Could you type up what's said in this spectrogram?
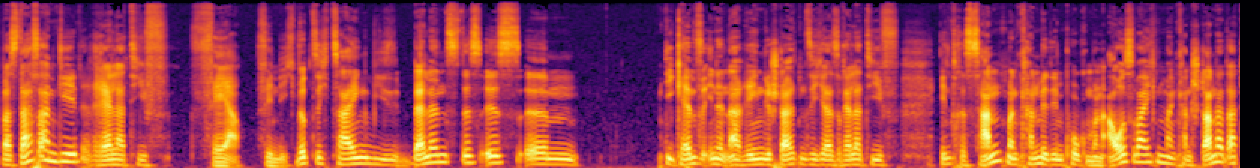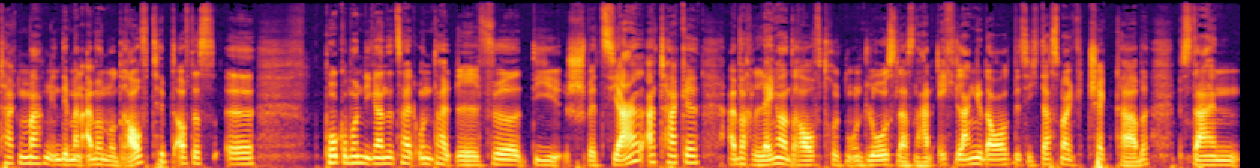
was das angeht, relativ fair, finde ich. Wird sich zeigen, wie balanced es ist. Ähm, die Kämpfe in den Arenen gestalten sich als relativ interessant. Man kann mit den Pokémon ausweichen, man kann Standardattacken machen, indem man einfach nur drauf tippt auf das äh, Pokémon die ganze Zeit und halt für die Spezialattacke einfach länger draufdrücken und loslassen. Hat echt lang gedauert, bis ich das mal gecheckt habe. Bis dahin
